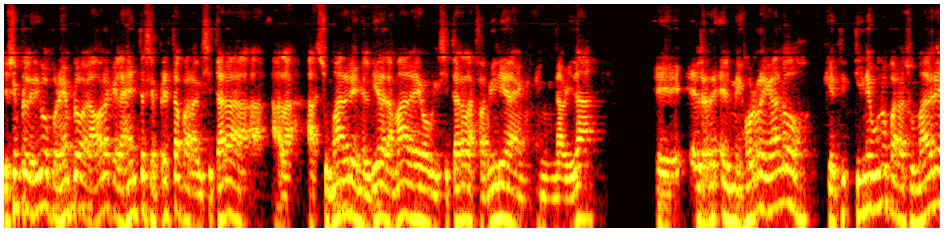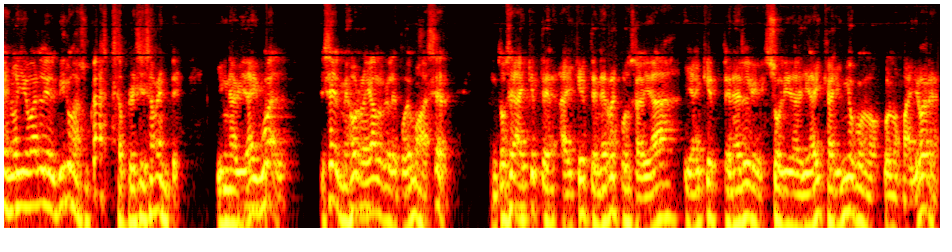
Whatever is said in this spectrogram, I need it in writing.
Yo siempre le digo, por ejemplo, a la hora que la gente se presta para visitar a, su madre en el Día de la Madre o visitar a la familia en, Navidad, eh, el, mejor regalo que tiene uno para su madre es no llevarle el virus a su casa, precisamente. Y en Navidad igual. Ese es el mejor regalo que le podemos hacer. Entonces hay que, hay que tener responsabilidad y hay que tener solidaridad y cariño con los, con los mayores,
